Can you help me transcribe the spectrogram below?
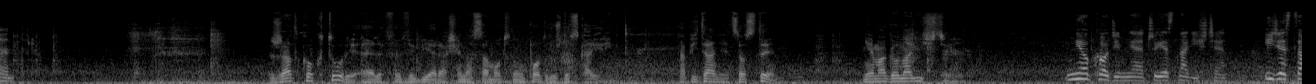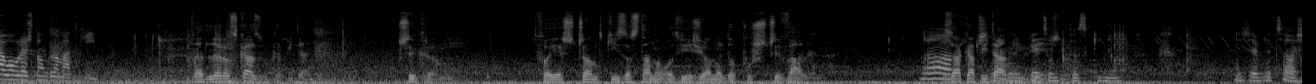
Enter. Rzadko który elf wybiera się na samotną podróż do Skyrim. Kapitanie, co z tym? Nie ma go na liście. Nie obchodzi mnie, czy jest na liście. Idzie z całą resztą gromadki. Wedle rozkazu, kapitanie. Przykro mi. Twoje szczątki zostaną odwiezione do Puszczy Walen. No, Za kapitanem przynajmniej wiedzą kto zginął. I żeby coś.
